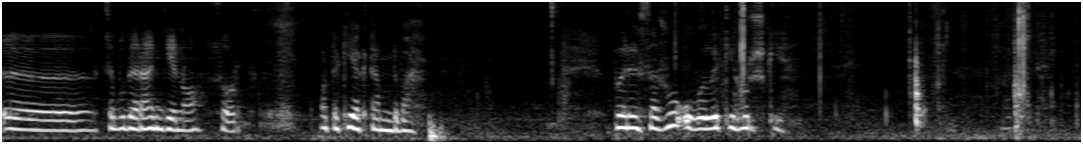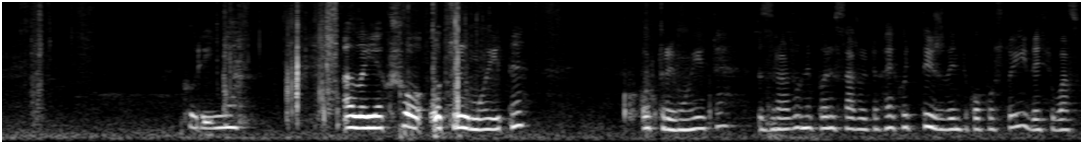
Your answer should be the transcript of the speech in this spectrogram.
Е, це буде рандіно сорт. Отакі, як там два. пересажу у великі горшки. Бачите? Коріння. Але якщо отримуєте, отримуєте, зразу не пересаджуйте. Хай хоч тиждень тако постоїть десь у вас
